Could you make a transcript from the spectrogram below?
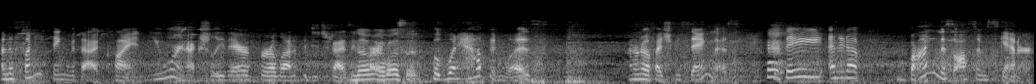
And the funny thing with that client, you weren't actually there for a lot of the digitizing. No, part. I wasn't. But what happened was, I don't know if I should be saying this, but they ended up buying this awesome scanner,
